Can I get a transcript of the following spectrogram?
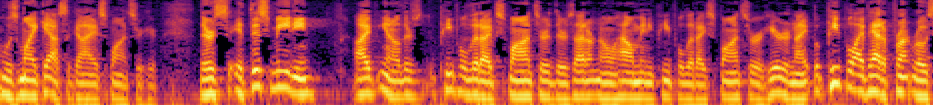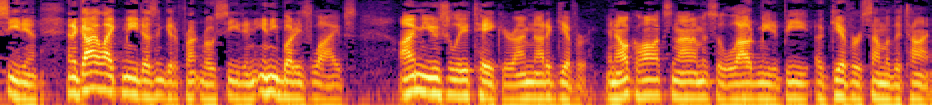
was Mike S., a guy I sponsor here. There's at this meeting, I've you know, there's people that I've sponsored. There's I don't know how many people that I sponsor are here tonight, but people I've had a front row seat in. And a guy like me doesn't get a front row seat in anybody's lives. I'm usually a taker. I'm not a giver. And Alcoholics Anonymous allowed me to be a giver some of the time.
